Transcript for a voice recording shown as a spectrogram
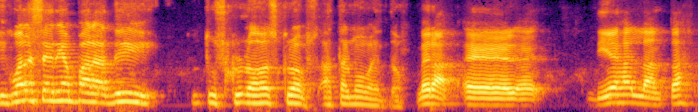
¿Y cuáles serían para ti tus los crops hasta el momento? Mira, eh, eh, 10 Atlanta,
